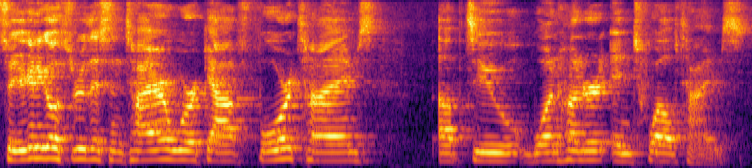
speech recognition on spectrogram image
So you're gonna go through this entire workout four times up to 112 times.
